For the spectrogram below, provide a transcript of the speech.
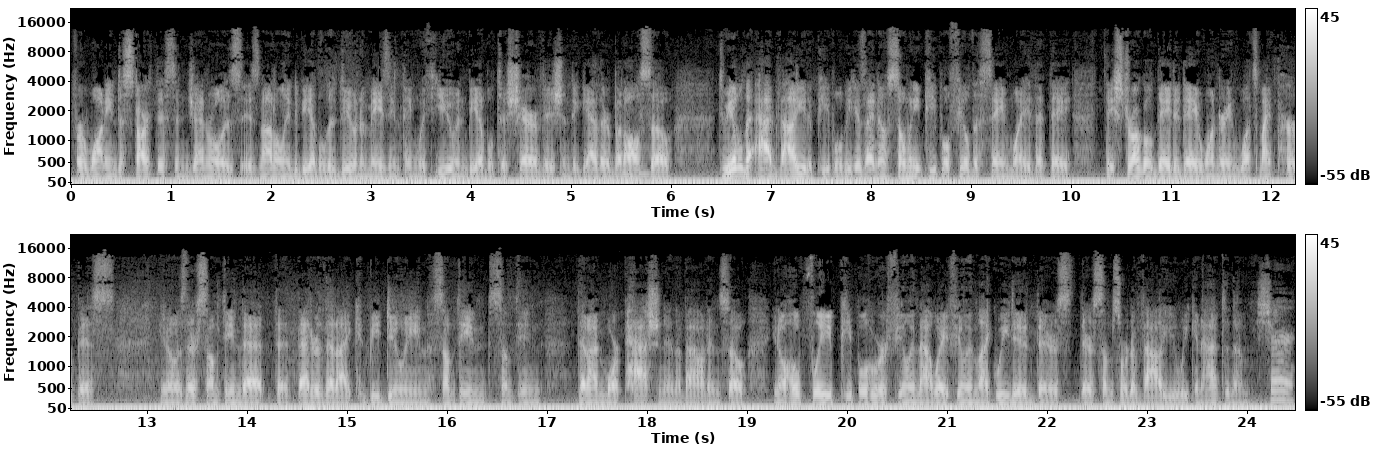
for wanting to start this in general is is not only to be able to do an amazing thing with you and be able to share a vision together, but mm-hmm. also to be able to add value to people because I know so many people feel the same way that they they struggle day to day wondering what's my purpose you know is there something that that better that I could be doing something something that I'm more passionate about. And so, you know, hopefully people who are feeling that way, feeling like we did, there's there's some sort of value we can add to them. Sure.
